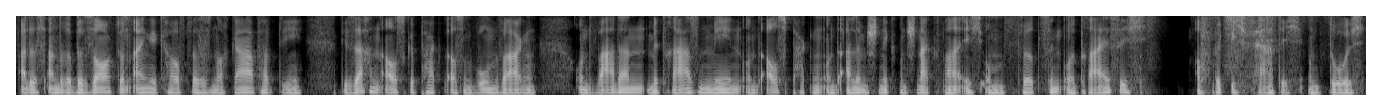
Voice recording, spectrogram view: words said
alles andere besorgt und eingekauft, was es noch gab, habe die, die Sachen ausgepackt aus dem Wohnwagen und war dann mit Rasenmähen und Auspacken und allem Schnick und Schnack war ich um 14.30 Uhr auch wirklich fertig und durch.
